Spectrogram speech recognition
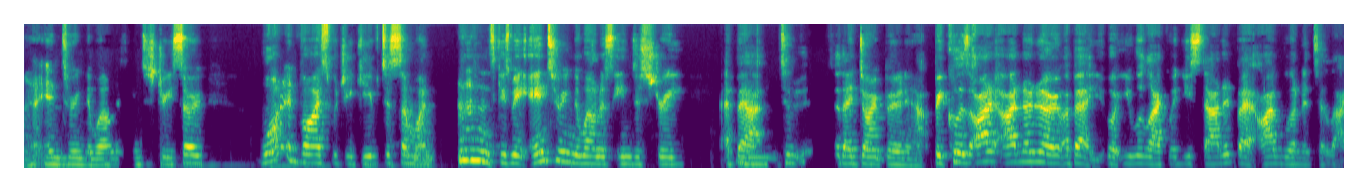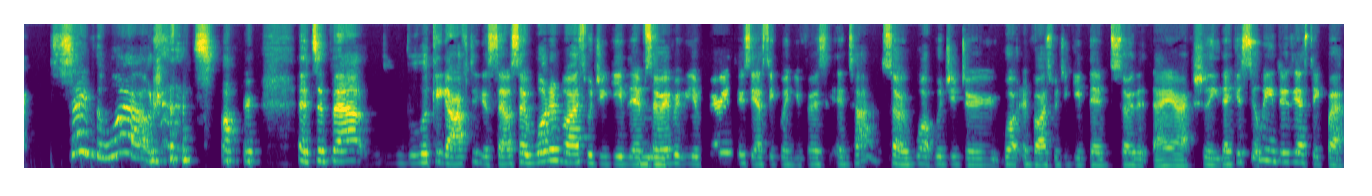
uh, entering the wellness industry. So, what advice would you give to someone, excuse me, entering the wellness industry about mm. to so they don't burn out? Because I I don't know about what you were like when you started, but I wanted to like save the world. so it's about looking after yourself. So, what advice would you give them? Mm-hmm. So, every, you're very enthusiastic when you first enter. So, what would you do? What advice would you give them so that they are actually they can still be enthusiastic, but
